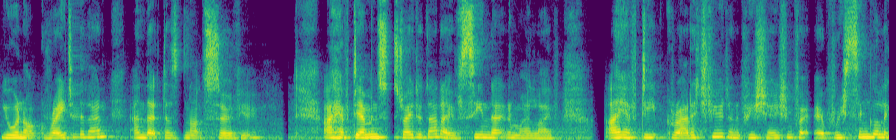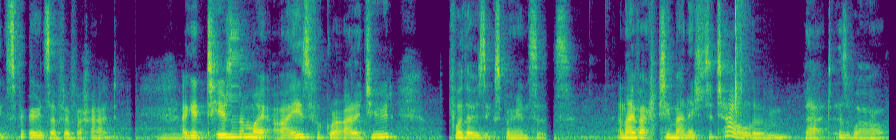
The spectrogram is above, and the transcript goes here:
you are not greater than, and that does not serve you. I have demonstrated that. I have seen that in my life. I have deep gratitude and appreciation for every single experience I've ever had. Mm. I get tears in my eyes for gratitude for those experiences. And I've actually managed to tell them that as well.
